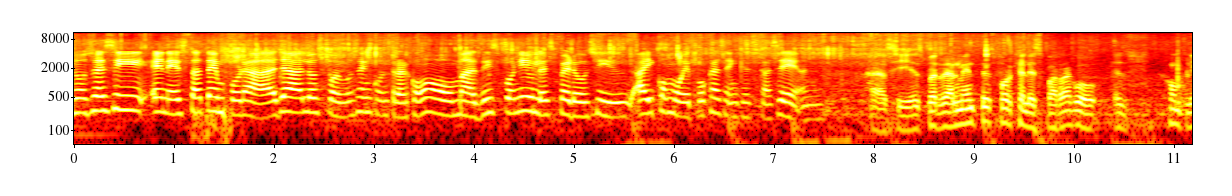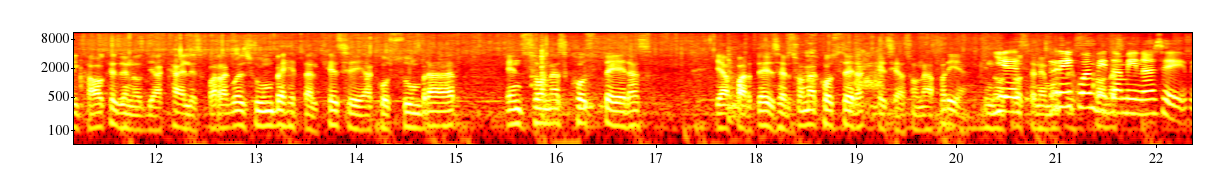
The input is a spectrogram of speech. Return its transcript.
No sé si en esta temporada ya los podemos encontrar como más disponibles, pero sí hay como épocas en que escasean. Así es, pues realmente es porque el espárrago es complicado que se nos dé acá. El espárrago es un vegetal que se acostumbra a dar en zonas costeras y aparte de ser zona costera, que sea zona fría. Y nosotros es tenemos rico en zonas- vitamina C.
